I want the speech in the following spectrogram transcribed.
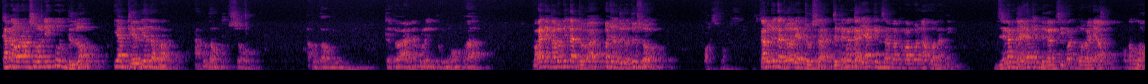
Karena orang soleh itu delok yang dia lihat apa? Aku tahu dosa, aku tahu kedoaan aku lagi ngomong Makanya kalau kita doa, oh jangan doa dosa. Kalau kita doa lihat dosa, jangan nggak yakin sama kemampuan Allah nanti. Jangan nggak yakin dengan sifat murahnya Allah.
